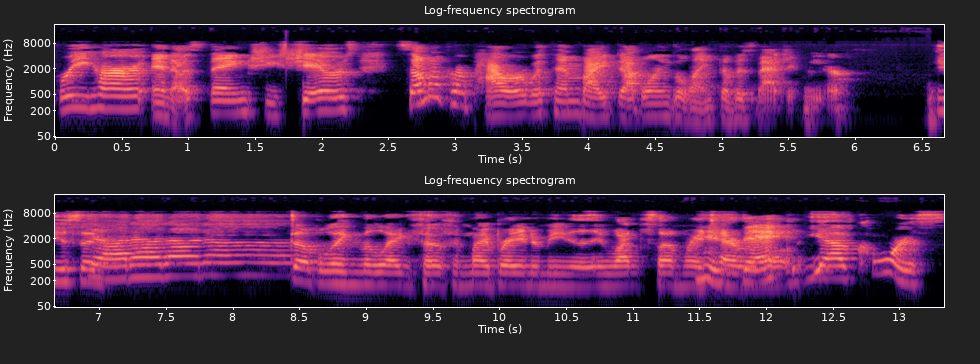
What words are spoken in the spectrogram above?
free her, and as thanks, she shares some of her power with him by doubling the length of his magic meter. You said Da, da, da, doubling the length of, and my brain immediately went somewhere His terrible. Yeah, of course.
